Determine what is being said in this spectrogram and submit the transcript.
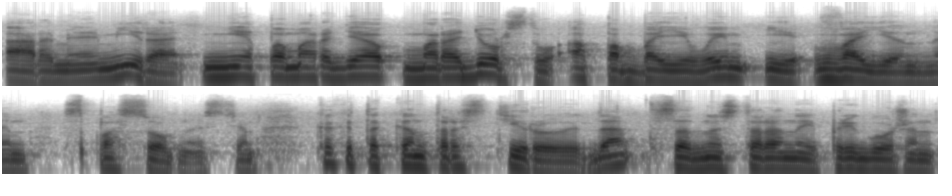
армия мира. Не по мародерству, а по боевым и военным способностям. Как это контрастирует, да? С одной стороны, Пригожин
